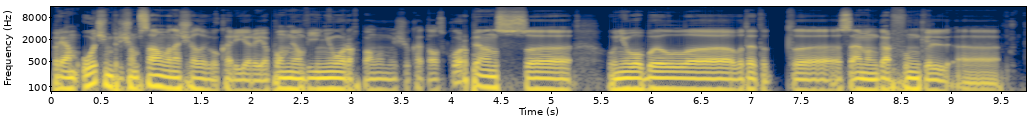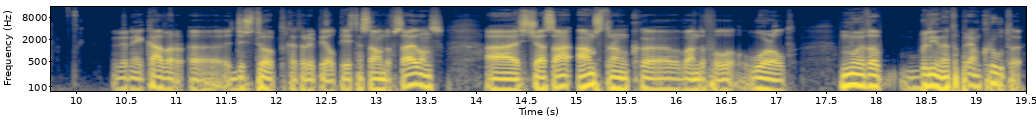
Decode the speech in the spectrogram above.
Прям очень, причем с самого начала его карьеры. Я помню, он в юниорах, по-моему, еще катал Скорпионс. э, У него был э, вот этот э, Simon Garfunkel, вернее, кавер Disturbed, который пел песню Sound of Silence. А сейчас Армстронг Wonderful World. Ну, это, блин, это прям круто.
